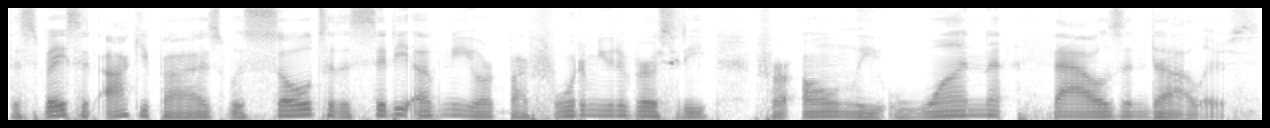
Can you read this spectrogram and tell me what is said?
the space it occupies was sold to the city of New York by Fordham University for only $1,000.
